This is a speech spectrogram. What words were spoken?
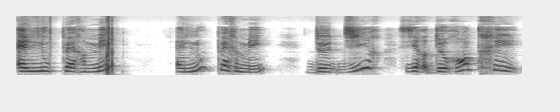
elle nous permet, elle nous permet de dire, c'est-à-dire de rentrer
